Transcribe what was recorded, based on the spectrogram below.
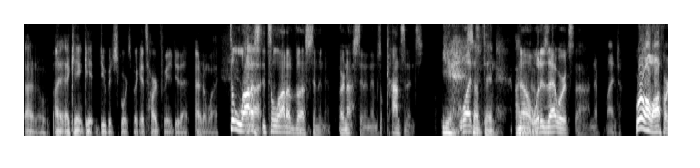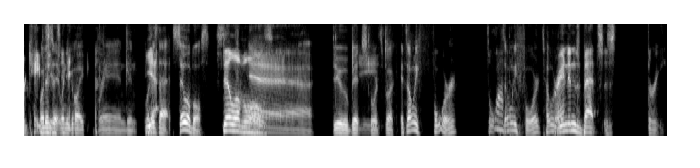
I don't know. I, I can't get Dubich Sportsbook. It's hard for me to do that. I don't know why. It's a lot Uh, of it's a lot of uh, synonym or not synonyms, consonants. Yeah. What? Something. I no, know. what is that? Where it's uh, never mind. We're all off our game. what is shit it when you go like Brandon? What is Yeah. that? Syllables. syllables? Yeah. Dubich Jeez. Sportsbook. It's only four. It's a lot. It's only though. four total. Brandon's bets is three.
